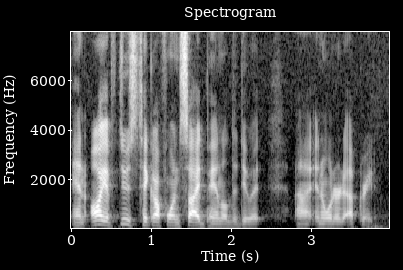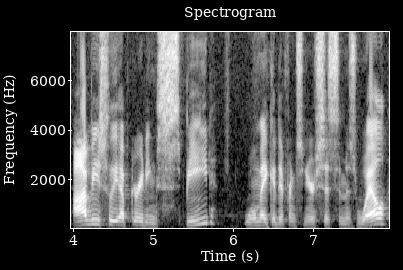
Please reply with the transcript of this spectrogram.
And all you have to do is take off one side panel to do it uh, in order to upgrade. Obviously, upgrading speed will make a difference in your system as well.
